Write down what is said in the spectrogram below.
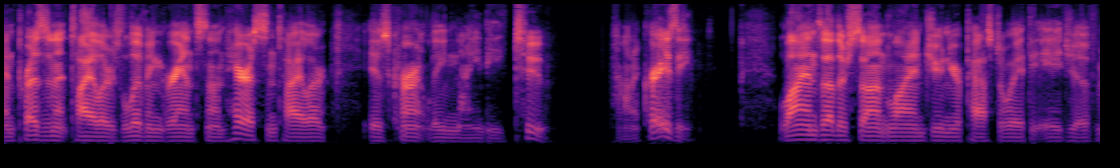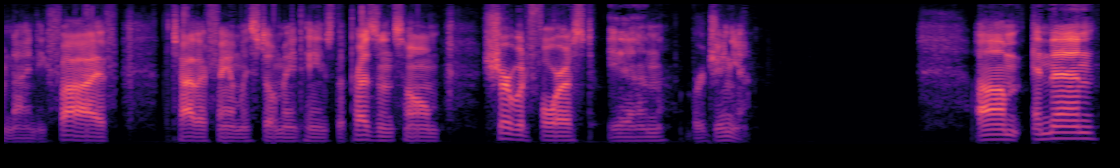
and President Tyler's living grandson, Harrison Tyler, is currently 92. Kind of crazy. Lyon's other son, Lyon Jr., passed away at the age of 95. The Tyler family still maintains the president's home, Sherwood Forest in Virginia. Um, and then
